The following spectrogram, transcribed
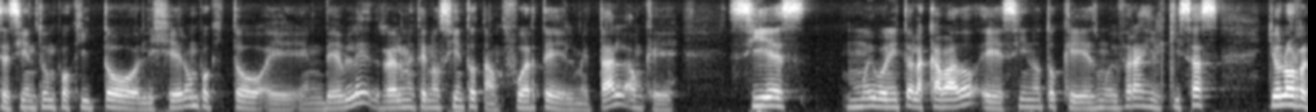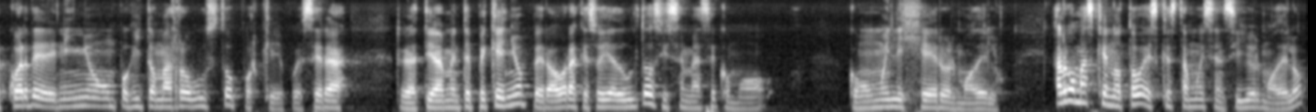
se siente un poquito ligero, un poquito eh, endeble. Realmente no siento tan fuerte el metal, aunque sí es muy bonito el acabado, eh, sí noto que es muy frágil. Quizás yo lo recuerde de niño un poquito más robusto porque pues era relativamente pequeño, pero ahora que soy adulto sí se me hace como, como muy ligero el modelo. Algo más que noto es que está muy sencillo el modelo,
